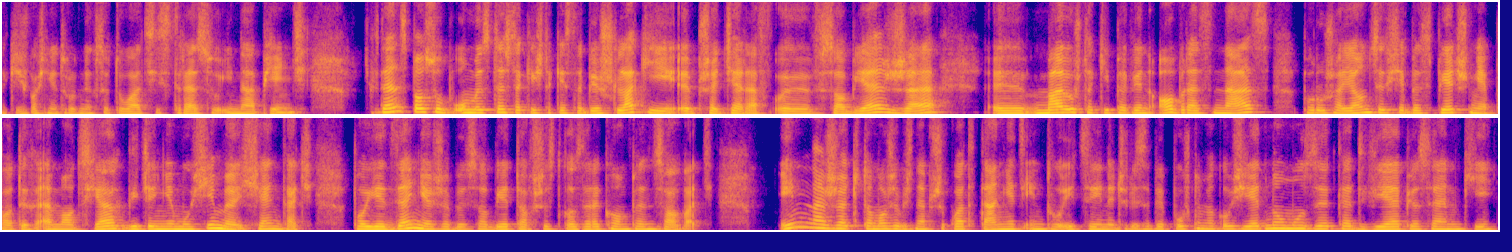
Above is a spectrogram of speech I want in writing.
jakichś właśnie trudnych sytuacji, stresu i napięć. W ten sposób umysł też jakieś takie sobie szlaki y, przeciera w, y, w sobie, że y, ma już taki pewien obraz nas poruszających się bezpiecznie po tych emocjach, gdzie nie musimy sięgać po jedzenie, żeby sobie to wszystko zrekompensować. Inna rzecz to może być na przykład taniec intuicyjny, czyli sobie puszczam jakąś jedną muzykę, dwie piosenki,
